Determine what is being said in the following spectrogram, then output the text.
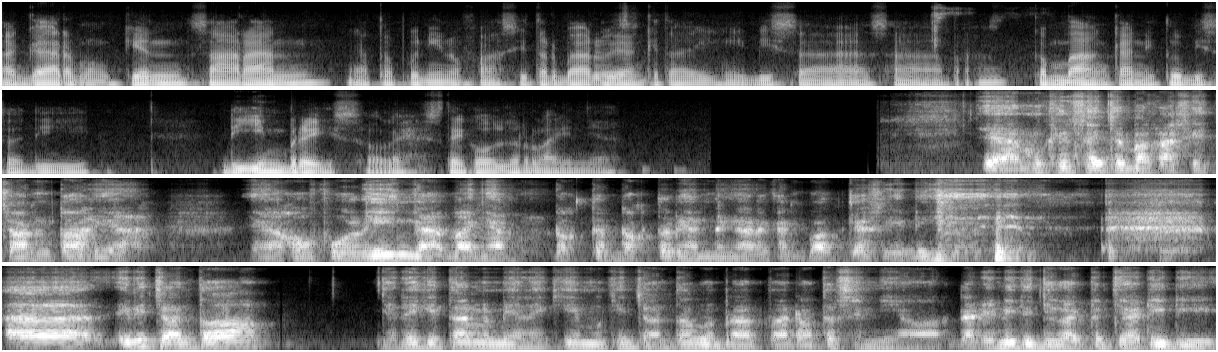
agar mungkin saran ataupun inovasi terbaru yang kita ingin bisa apa, kembangkan itu bisa di di embrace oleh stakeholder lainnya. Ya, mungkin saya coba kasih contoh ya. Ya, hopefully nggak banyak dokter-dokter yang dengarkan podcast ini. uh, ini contoh, jadi kita memiliki mungkin contoh beberapa dokter senior. Dan ini juga terjadi di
